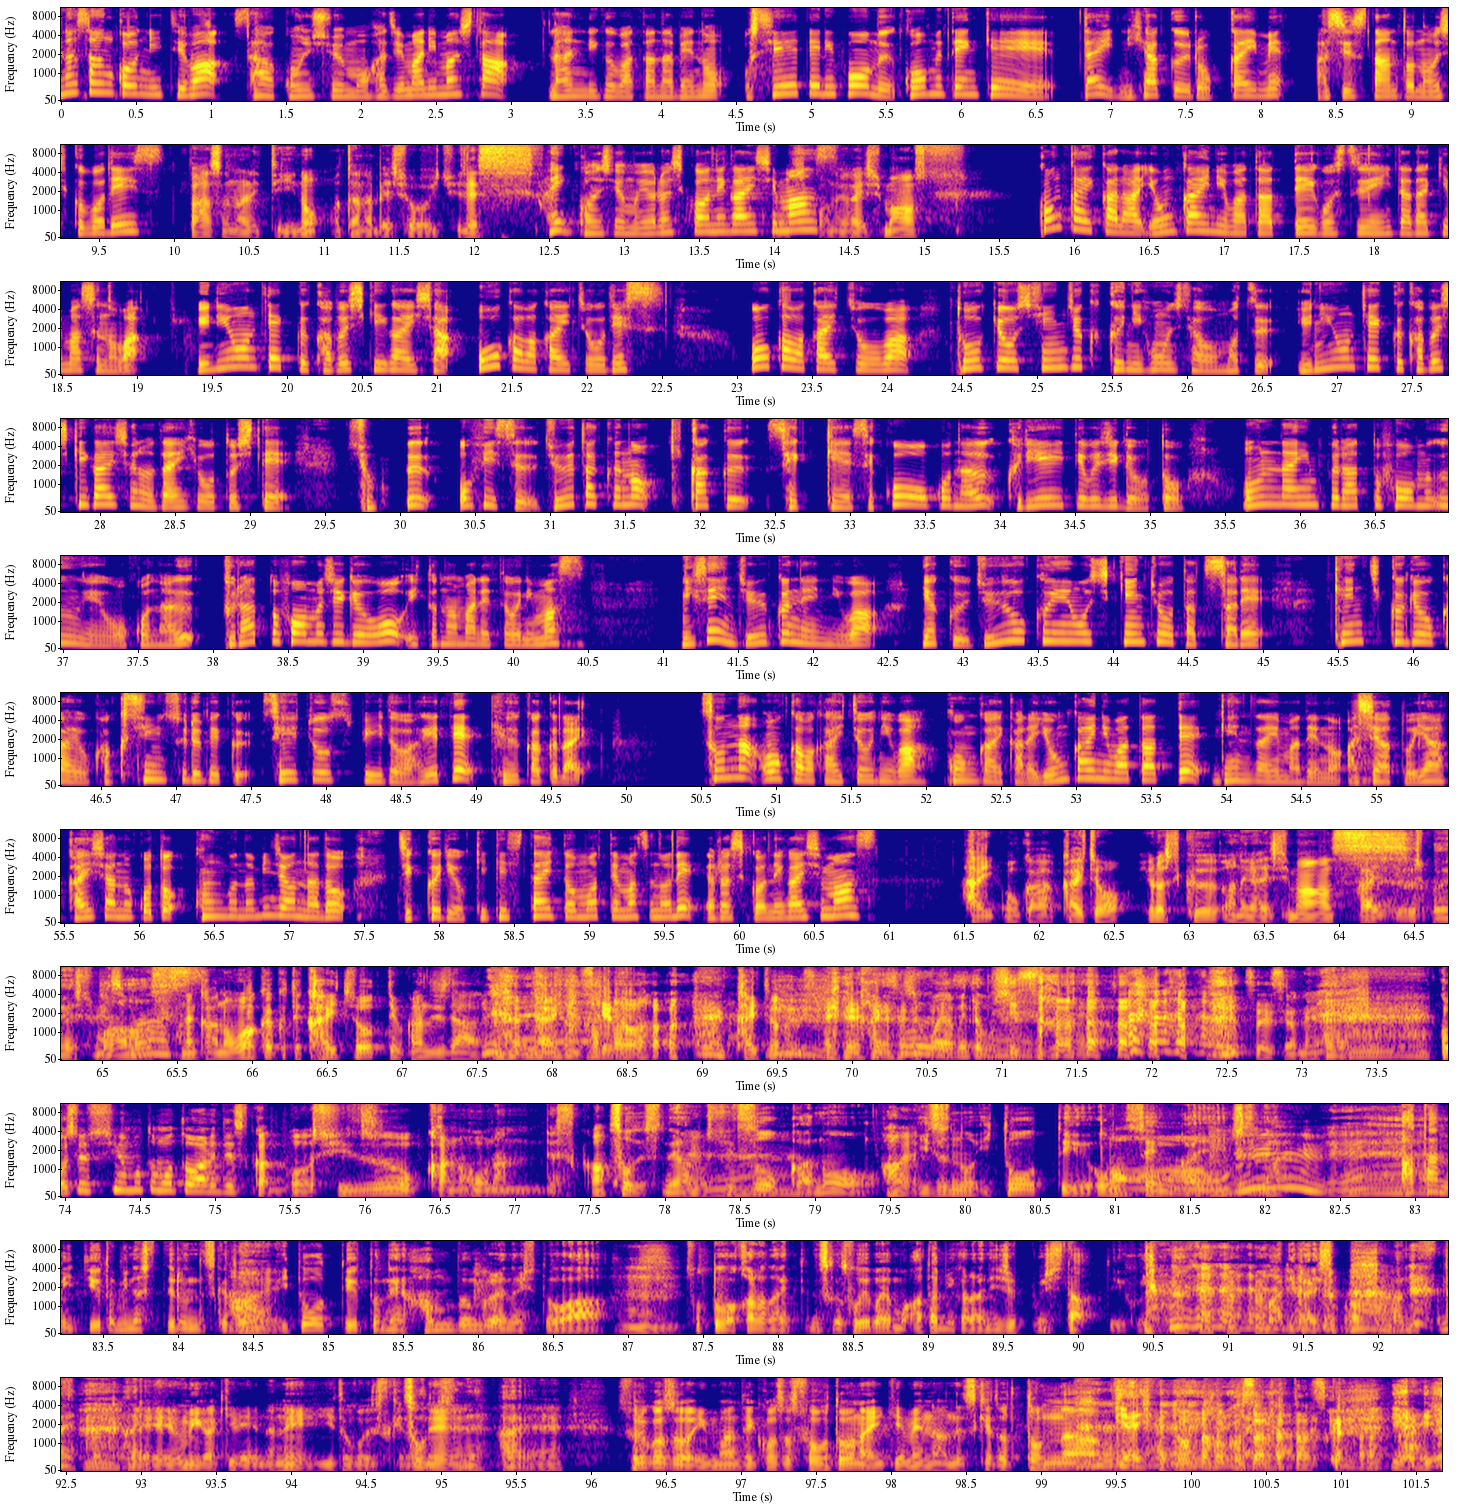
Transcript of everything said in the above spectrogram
皆さんこんにちは。さあ今週も始まりました。ランリグ渡辺の教えてリフォーム工務店経営第206回目アシスタントの牛久保です。パーソナリティの渡辺翔一です。はい今週もよろしくお願いします。よろしくお願いします。今回から4回にわたってご出演いただきますのはユニオンテック株式会社大川会長です大川会長は東京新宿区に本社を持つユニオンテック株式会社の代表としてショップ、オフィス、住宅の企画、設計、施工を行うクリエイティブ事業とオンラインプラットフォーム運営を行うプラットフォーム事業を営まれております。2019年には約10億円を資金調達され、建築業界を革新するべく成長スピードを上げて急拡大。そんな大川会長には今回から4回にわたって現在までの足跡や会社のこと、今後のビジョンなどじっくりお聞きしたいと思ってますのでよろしくお願いします。はい、岡会長、よろしくお願いします。はい、よろしくお願いしま。すすなんかあの、若くて会長っていう感じじゃ ないんですけど、会長なんですね。会長はやめてほしいですね。そうですよね。ご出身はもともとあれですか？お静岡の方なんですか？そうですね。あの静岡のはい伊豆の伊東っていう温泉街ですね。熱海っていうとみんな知ってるんですけど、はい伊東っていうとね半分ぐらいの人はうん。ちょっとわからないって言うんですけど、そういう場合はもう熱海から20分下っていうふうに まあ理解してもらうって感じですね。はい。えー海が綺麗なね、いいとこですけどね。そうですねはいえーそれこそ今でこそ相当なイケメンなんですけど、どんな、いやいやいやいやどんなお子さんだったんですか？いやいや、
